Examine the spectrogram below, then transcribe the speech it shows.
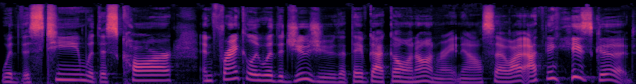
with this team, with this car, and frankly, with the juju that they've got going on right now. So I, I think he's good.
